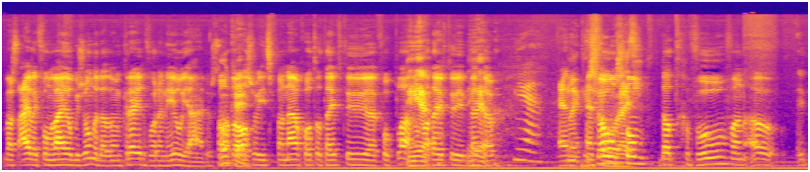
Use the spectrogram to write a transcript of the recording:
was het eigenlijk, vonden wij heel bijzonder dat we hem kregen voor een heel jaar. Dus we hadden Oké. al zoiets van, nou god, wat heeft u eh, voor plan? Wat heeft u in petto? Ja. En, en zo ontstond dat gevoel van, oh, ik-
